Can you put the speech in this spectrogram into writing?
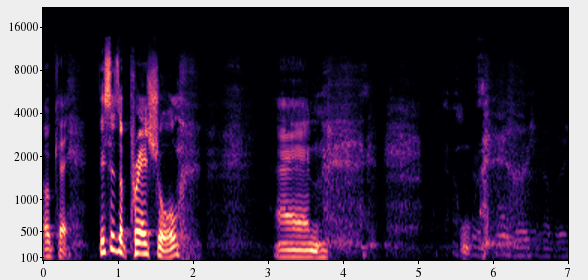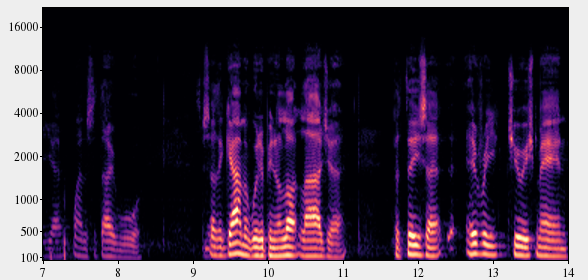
Okay, this is a prayer shawl, and ones that they wore. So the garment would have been a lot larger, but these are every Jewish man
